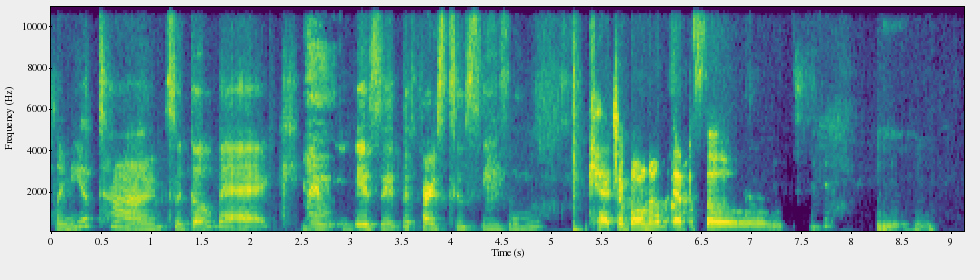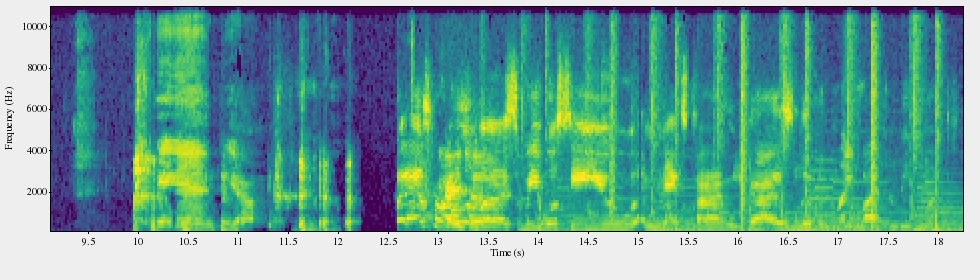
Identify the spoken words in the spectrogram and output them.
plenty of time to go back and revisit the first two seasons. Catch up on them episodes. Mm-hmm. And yeah. But as for all of us, we will see you next time. You guys live a great life and be blessed.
